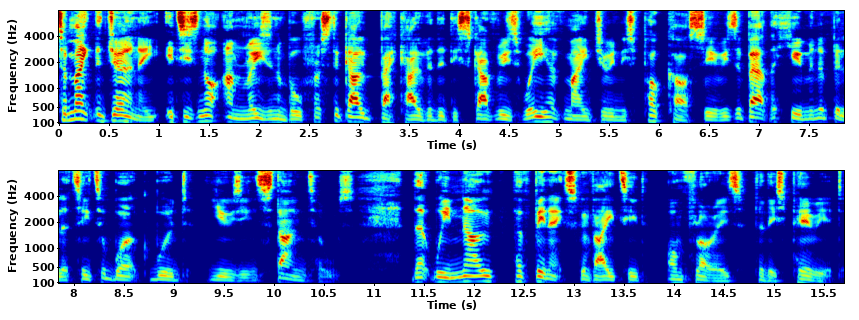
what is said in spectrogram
To make the journey, it is not unreasonable for us to go back over the discoveries we have made during this podcast series about the human ability to work wood using stone tools that we know have been excavated on Flores for this period.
